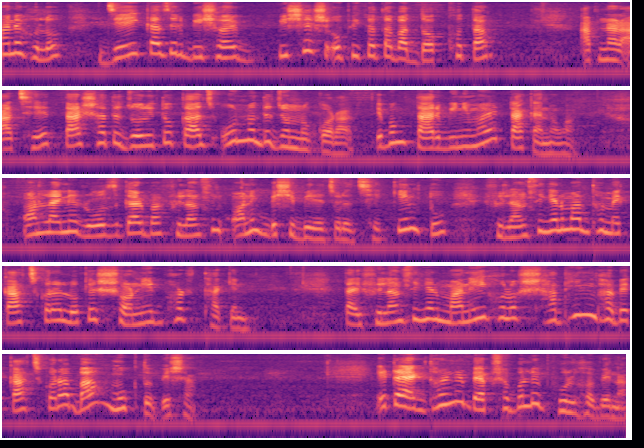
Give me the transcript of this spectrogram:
মানে হলো যেই কাজের বিষয়ে বিশেষ অভিজ্ঞতা বা দক্ষতা আপনার আছে, তার সাথে জড়িত কাজ অন্যদের জন্য করা এবং তার বিনিময়ে টাকা নেওয়া। অনলাইনে রোজগার বা ফ্রিল্যান্সিং অনেক বেশি বেড়ে চলেছে। কিন্তু ফ্রিল্যান্সিংয়ের মাধ্যমে কাজ করা লোকের স্বনির্ভর থাকেন। তাই ফ্রিল্যান্সিংয়ের মানেই হলো স্বাধীনভাবে কাজ করা বা মুক্ত পেশা। এটা এক ধরনের ব্যবসা বলে ভুল হবে না।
